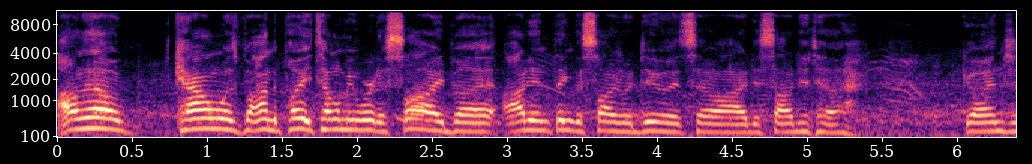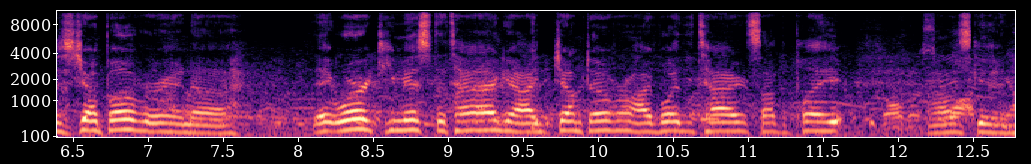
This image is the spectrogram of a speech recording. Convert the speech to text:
I don't know, Callan was behind the plate telling me where to slide, but I didn't think the slide would do it, so I decided to go ahead and just jump over and. It worked. He missed the tag. I jumped over. I avoided the tag. Saw the plate. That was good.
